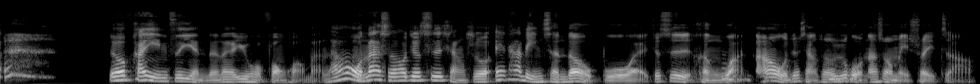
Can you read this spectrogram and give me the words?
然后潘迎紫演的那个浴火凤凰嘛，然后我那时候就是想说，哎、嗯，他凌晨都有播，哎，就是很晚。嗯、然后我就想说，如果我那时候没睡着，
